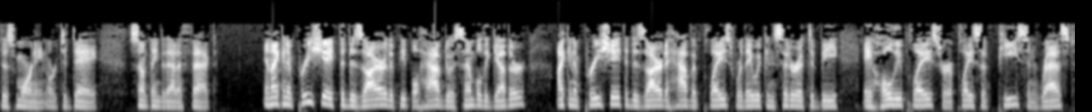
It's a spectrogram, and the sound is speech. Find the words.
this morning or today? Something to that effect. And I can appreciate the desire that people have to assemble together. I can appreciate the desire to have a place where they would consider it to be a holy place or a place of peace and rest.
